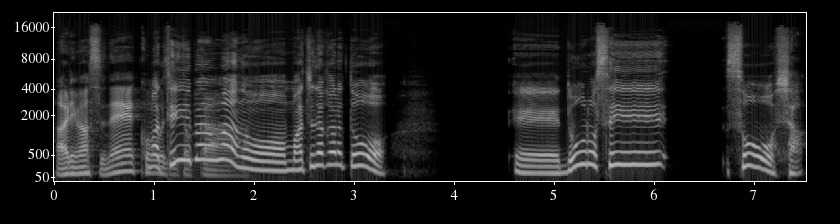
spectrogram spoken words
ありますね。まあ工事とか定番は、あ、の、街中だと、えー道路清掃車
